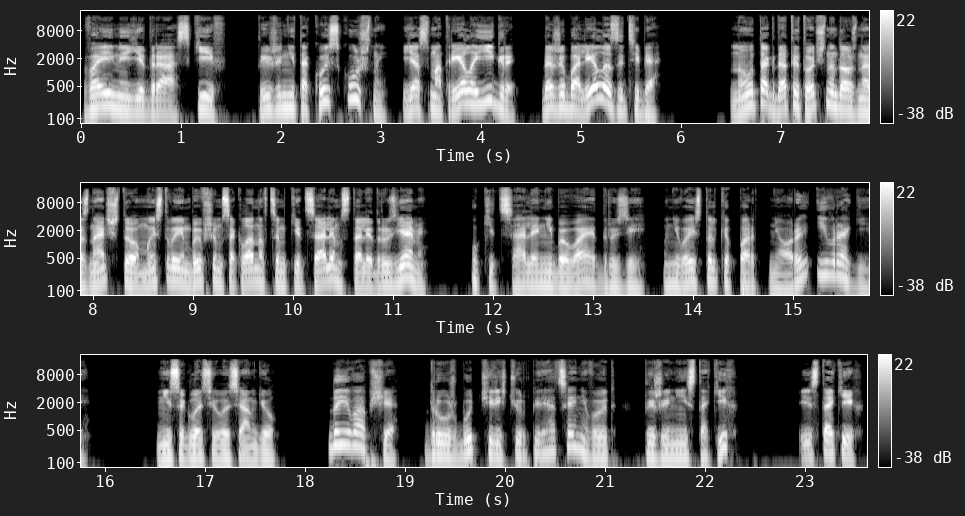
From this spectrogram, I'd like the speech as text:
«Во имя ядра, Скиф, ты же не такой скучный. Я смотрела игры, даже болела за тебя». «Ну, тогда ты точно должна знать, что мы с твоим бывшим соклановцем Кицалем стали друзьями». «У Кицаля не бывает друзей. У него есть только партнеры и враги», не согласилась ангел. Да и вообще, дружбу чересчур переоценивают. Ты же не из таких? Из таких.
